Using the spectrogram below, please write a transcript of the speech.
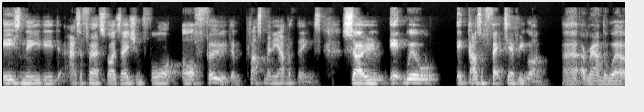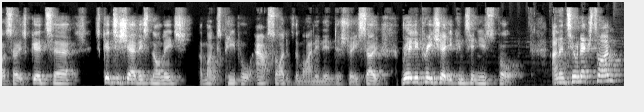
is needed as a fertilization for our food and plus many other things. So it will, it does affect everyone uh, around the world. So it's good to it's good to share this knowledge amongst people outside of the mining industry. So really appreciate your continued support. And until next time,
